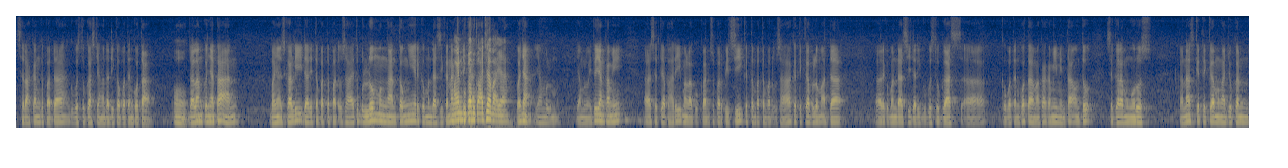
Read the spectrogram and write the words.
serahkan kepada gugus tugas yang ada di kabupaten kota. Oh. Dalam kenyataan banyak sekali dari tempat-tempat usaha itu belum mengantongi rekomendasi karena Main buka-buka aja Pak ya. banyak yang belum yang belum itu yang kami eh, setiap hari melakukan supervisi ke tempat-tempat usaha ketika belum ada eh, rekomendasi dari gugus tugas eh, kabupaten kota maka kami minta untuk segera mengurus karena ketika mengajukan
